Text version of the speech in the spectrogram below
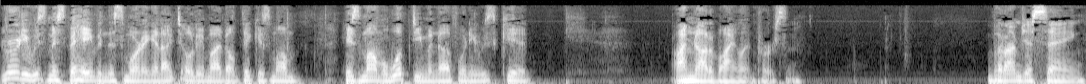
Rudy was misbehaving this morning and I told him I don't think his mom his mama whooped him enough when he was a kid. I'm not a violent person. But I'm just saying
